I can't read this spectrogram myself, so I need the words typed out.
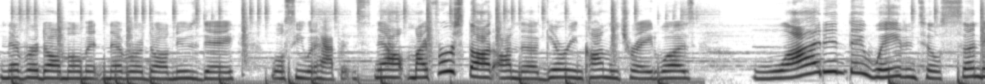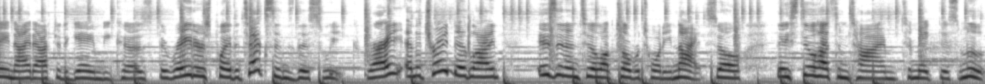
Never a dull moment, never a dull news day. We'll see what happens. Now, my first thought on the Gareon Conley trade was why didn't they wait until Sunday night after the game? Because the Raiders play the Texans this week, right? And the trade deadline isn't until October 29th. So they still had some time to make this move.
